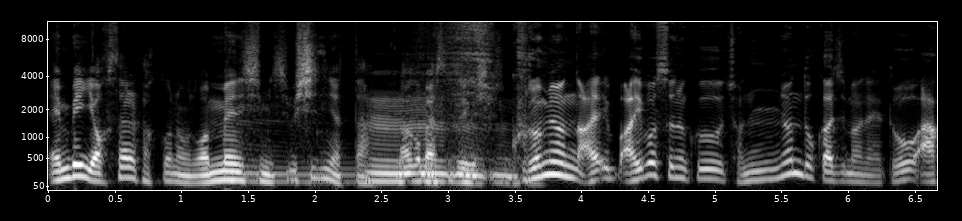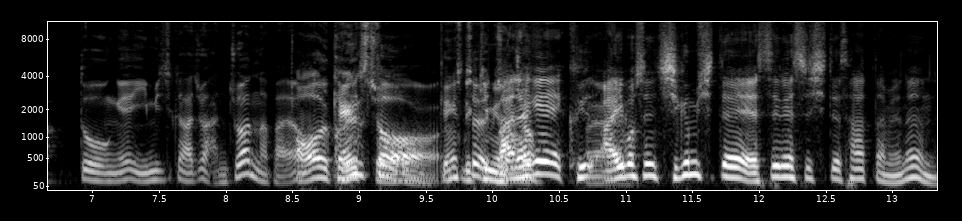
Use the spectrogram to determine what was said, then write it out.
NBA 역사를 바꿔놓은 원맨 시- 시즌이었다라고 음. 말씀드리고 싶습니다. 그러면 아이, 아이버스는 그 전년도까지만 해도 악동의 이미지가 아주 안 좋았나 봐요. 어, 갱스터 갱스터 느낌이었죠. 만약에 그 네. 아이버슨이 지금 시대 SNS 시대 에 살았다면은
